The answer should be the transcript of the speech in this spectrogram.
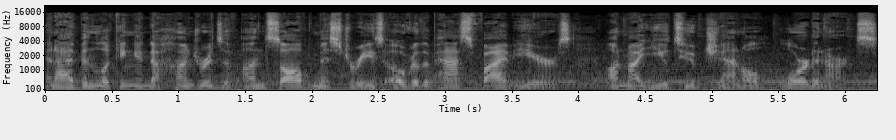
and I've been looking into hundreds of unsolved mysteries over the past five years on my YouTube channel, Lorden Arts.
